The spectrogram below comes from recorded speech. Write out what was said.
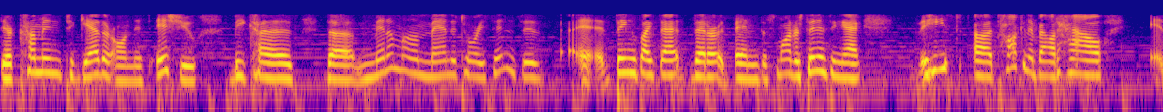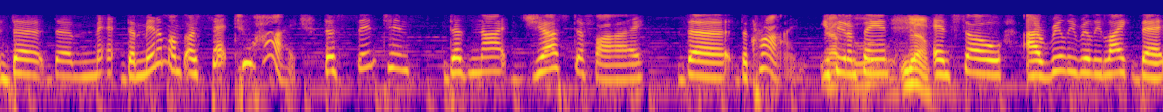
they're coming together on this issue because the minimum mandatory sentences, eh, things like that, that are, and the Smarter Sentencing Act, he's uh, talking about how the the the minimums are set too high. The sentence does not justify the the crime. You see what I'm saying? Yeah. And so I really really like that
